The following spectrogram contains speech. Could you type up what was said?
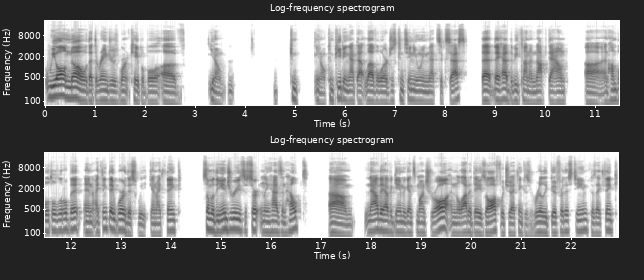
we all know that the Rangers weren't capable of, you know, com- you know, competing at that level or just continuing that success. That they had to be kind of knocked down uh, and humbled a little bit, and I think they were this week. And I think some of the injuries certainly hasn't helped. Um, now they have a game against Montreal and a lot of days off, which I think is really good for this team because I think,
